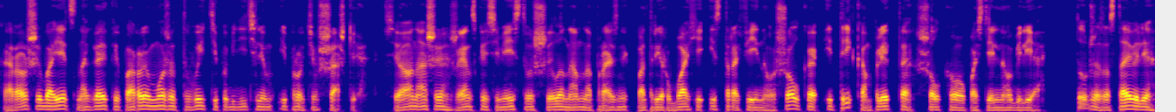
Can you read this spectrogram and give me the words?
Хороший боец на гайкой порой может выйти победителем и против шашки. Все наше женское семейство шило нам на праздник по три рубахи из трофейного шелка и три комплекта шелкового постельного белья. Тут же заставили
